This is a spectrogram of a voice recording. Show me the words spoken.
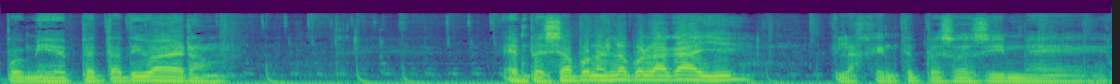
Pues mis expectativas eran, empecé a ponerla por la calle y la gente empezó a decirme,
